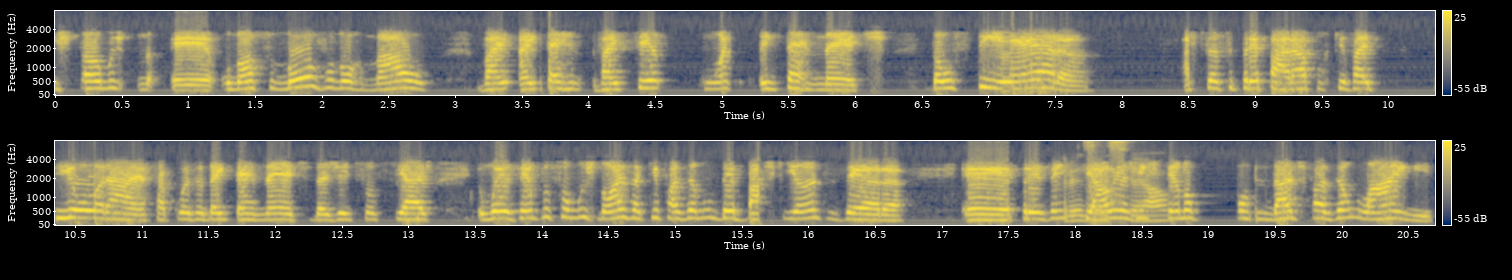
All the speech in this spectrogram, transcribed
estamos, é, o nosso novo normal vai, a inter, vai ser com a internet. Então, se era, a gente precisa se preparar porque vai piorar essa coisa da internet, das redes sociais. Um exemplo somos nós aqui fazendo um debate que antes era é, presencial, presencial, e a gente tendo a oportunidade de fazer online,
